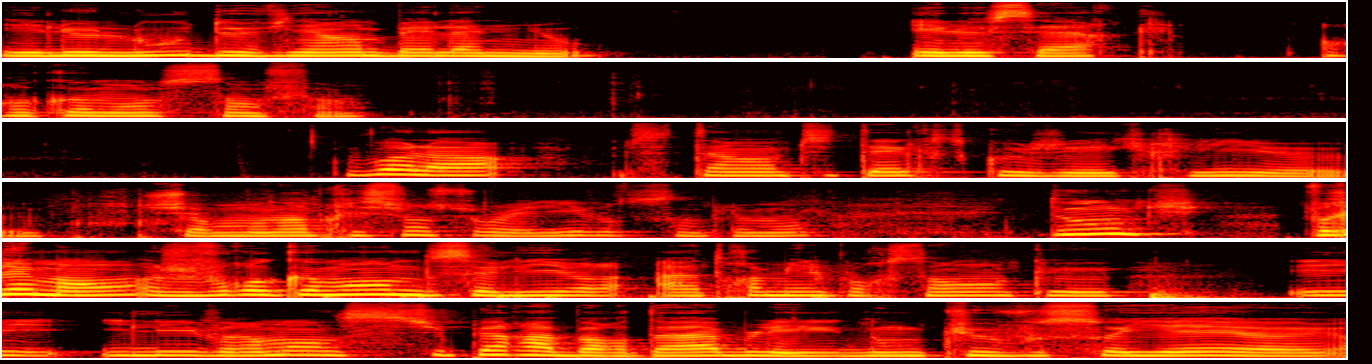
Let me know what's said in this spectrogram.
Et le loup devient bel agneau. Et le cercle recommence sans fin. Voilà, c'était un petit texte que j'ai écrit euh, sur mon impression sur le livre, tout simplement. Donc, vraiment, je vous recommande ce livre à 3000%, que, et il est vraiment super abordable, et donc que vous soyez euh,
